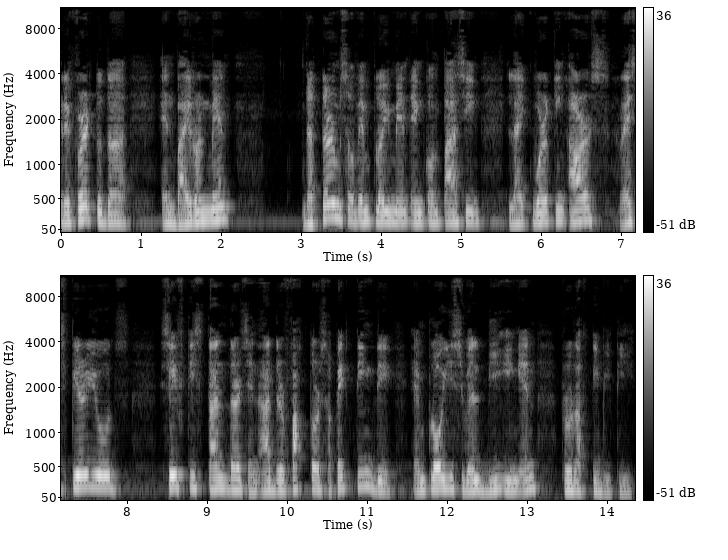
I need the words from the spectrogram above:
refer to the environment, the terms of employment encompassing like working hours, rest periods, safety standards, and other factors affecting the employee's well-being and productivity.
